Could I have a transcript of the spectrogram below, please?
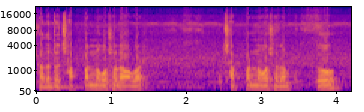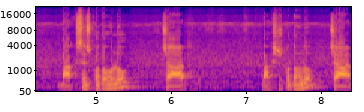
সাদাটা ছাপ্পান্ন বসালাম আবার। ছাপ্পান্ন বসালাম, তো ভাগশেষ কত হলো? চার। ভাগশেষ কত হলো চার।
